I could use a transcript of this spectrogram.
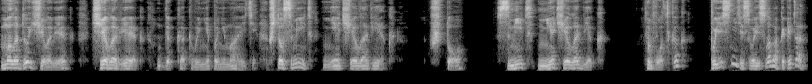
молодой человек, человек, да как вы не понимаете, что Смит не человек? Что? Смит не человек. Вот как? Поясните свои слова, капитан.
